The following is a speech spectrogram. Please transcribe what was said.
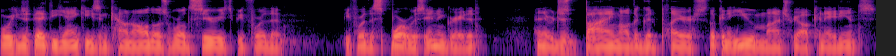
Or we could just be like the Yankees and count all those World Series before the before the sport was integrated. And they were just buying all the good players. Looking at you, Montreal Canadiens.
